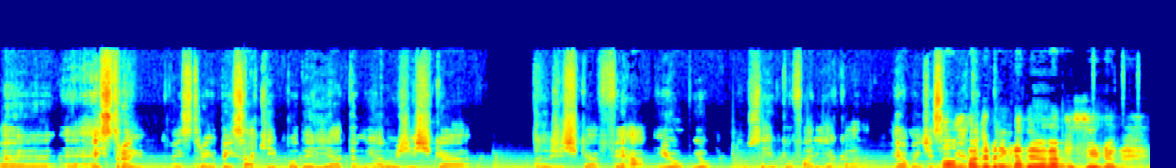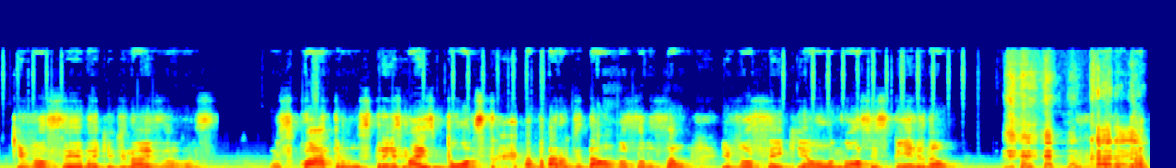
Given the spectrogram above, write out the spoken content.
é, é, é estranho. É estranho pensar que poderia também a logística a logística ferrar. Eu, eu não sei o que eu faria, cara. Realmente, assim. Nossa, tá de brincadeira, não é possível. Que você, daqui de nós, os, os quatro, os três mais bosta, acabaram de dar uma solução. E você, que é o nosso espelho, não. não, cara, eu,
